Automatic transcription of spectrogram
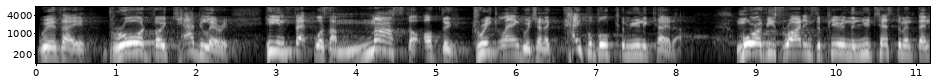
with a broad vocabulary. He, in fact, was a master of the Greek language and a capable communicator. More of his writings appear in the New Testament than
